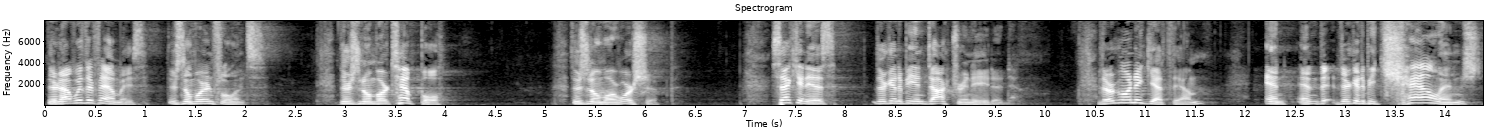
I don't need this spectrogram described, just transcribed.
They're not with their families. There's no more influence. There's no more temple. There's no more worship. Second is, they're going to be indoctrinated. They're going to get them, and, and they're going to be challenged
